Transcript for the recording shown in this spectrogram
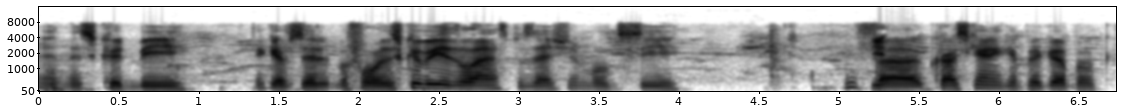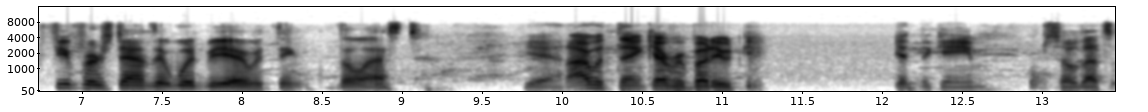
And this could be, I think I've said it before, this could be the last possession. We'll see if uh, Cross County can pick up a few first downs. It would be, I would think, the last. Yeah, and I would think everybody would get, get in the game. So that's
